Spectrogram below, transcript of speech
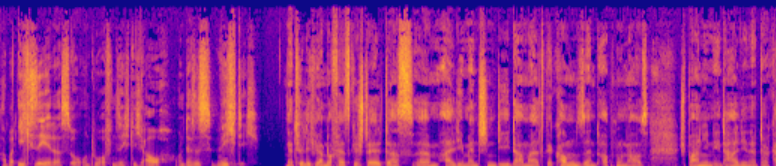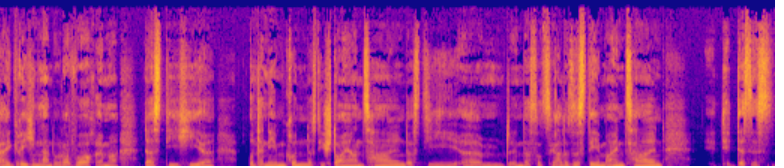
aber ich sehe das so und du offensichtlich auch. Und das ist wichtig. Natürlich, wir haben doch festgestellt, dass ähm, all die Menschen, die damals gekommen sind, ob nun aus Spanien, Italien, der Türkei, Griechenland oder wo auch immer, dass die hier Unternehmen gründen, dass die Steuern zahlen, dass die ähm, in das soziale System einzahlen. Das ist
